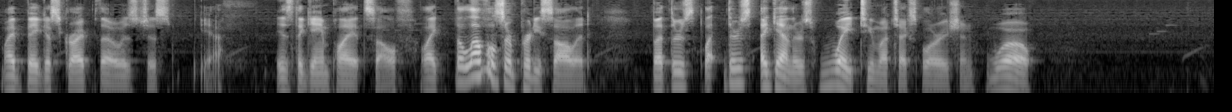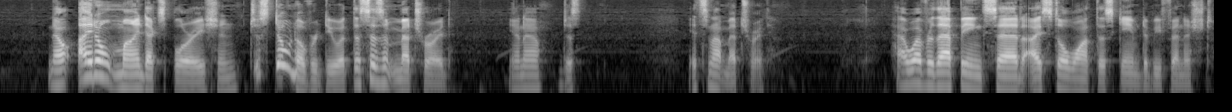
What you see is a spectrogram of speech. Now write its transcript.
My biggest gripe though is just yeah, is the gameplay itself. Like the levels are pretty solid, but there's there's again there's way too much exploration. Whoa. Now, I don't mind exploration, just don't overdo it. This isn't Metroid. You know, just it's not Metroid. However, that being said, I still want this game to be finished.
